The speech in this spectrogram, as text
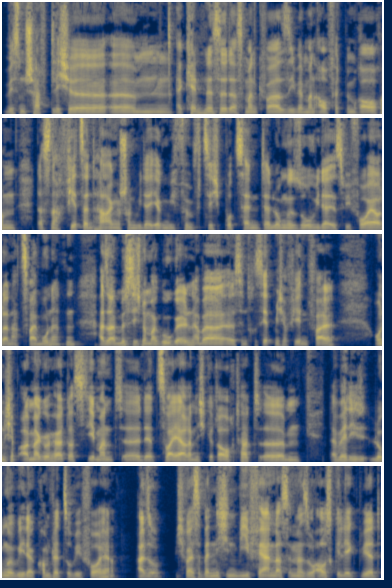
wissenschaftliche ähm, Erkenntnisse, dass man quasi, wenn man aufhört mit dem Rauchen, dass nach 14 Tagen schon wieder irgendwie 50 Prozent der Lunge so wieder ist wie vorher oder nach zwei Monaten. Also da müsste ich nochmal googeln, aber es interessiert mich auf jeden Fall. Und ich habe einmal gehört, dass jemand, äh, der zwei Jahre nicht geraucht hat, ähm, da wäre die Lunge wieder komplett so wie vorher. Also ich weiß aber nicht, inwiefern das immer so ausgelegt wird,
